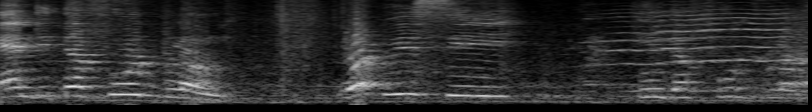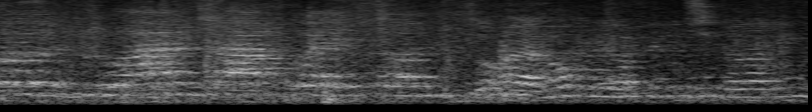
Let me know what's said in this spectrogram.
And the full blown, what do we see in the full blown? So I hope you are finished coloring.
